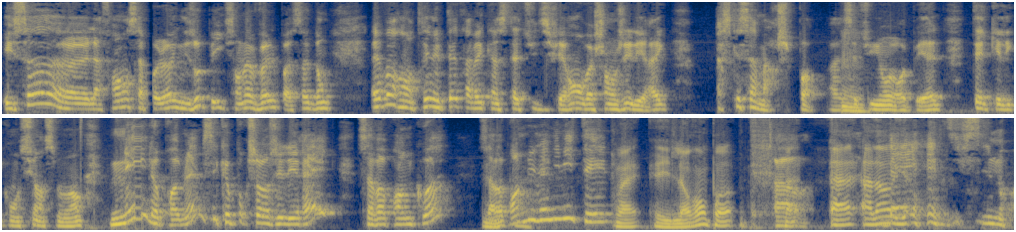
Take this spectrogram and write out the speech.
Et ça, euh, la France, la Pologne, les autres pays qui sont là veulent pas ça. Donc, elle va rentrer, mais peut-être avec un statut différent. On va changer les règles parce que ça marche pas, euh, cette Union européenne telle qu'elle est conçue en ce moment. Mais le problème, c'est que pour changer les règles, ça va prendre quoi? Ça va prendre l'unanimité. Ouais, et ils l'auront pas. Ah, Euh, alors, il y a- ben, difficilement.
